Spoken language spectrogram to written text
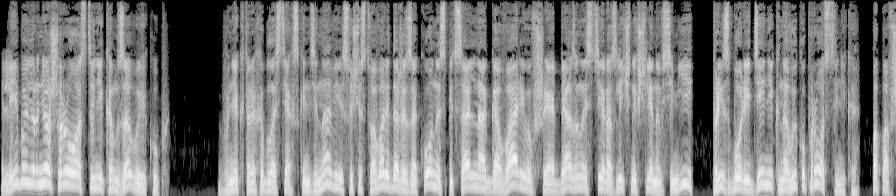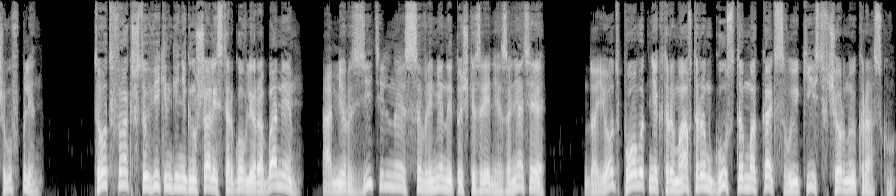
либо вернешь родственникам за выкуп. В некоторых областях Скандинавии существовали даже законы, специально оговаривавшие обязанности различных членов семьи при сборе денег на выкуп родственника, попавшего в плен. Тот факт, что викинги не гнушались торговлей рабами, омерзительное с современной точки зрения занятие, дает повод некоторым авторам густо макать свою кисть в черную краску.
